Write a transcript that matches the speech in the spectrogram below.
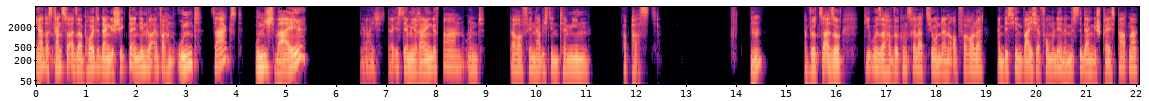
Ja, das kannst du also ab heute dann geschickter, indem du einfach ein und sagst und nicht weil. Ja, ich, da ist er mir reingefahren und daraufhin habe ich den Termin verpasst. Hm? Da würdest du also die Ursache-Wirkungsrelation, deine Opferrolle ein bisschen weicher formulieren. Dann müsste dein Gesprächspartner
